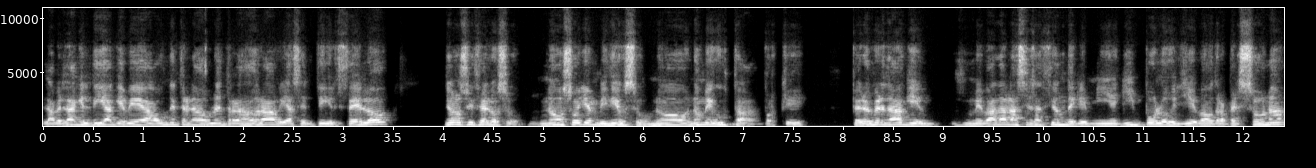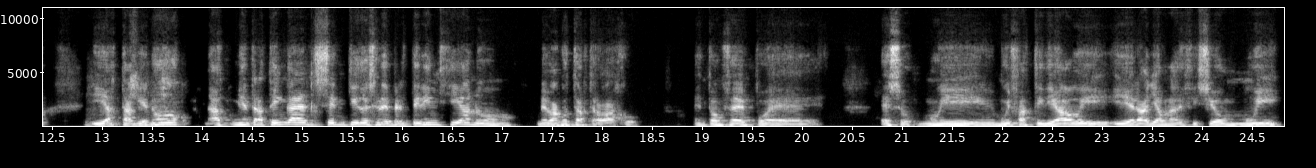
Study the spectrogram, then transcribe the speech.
la verdad que el día que vea a un entrenador o una entrenadora voy a sentir celos. Yo no soy celoso, no soy envidioso, no, no me gusta, porque, pero es verdad que me va a dar la sensación de que mi equipo lo lleva a otra persona y hasta que no, mientras tenga el sentido ese de pertenencia, no, me va a costar trabajo. Entonces, pues eso, muy, muy fastidiado y, y era ya una decisión muy,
